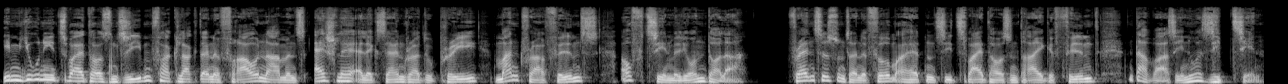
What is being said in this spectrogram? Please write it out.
Im Juni 2007 verklagt eine Frau namens Ashley Alexandra Dupree Mantra Films auf 10 Millionen Dollar. Francis und seine Firma hätten sie 2003 gefilmt, da war sie nur 17.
